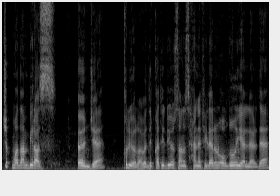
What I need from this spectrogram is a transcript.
çıkmadan biraz önce kılıyorlar. Ve dikkat ediyorsanız Hanefilerin olduğu yerlerde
